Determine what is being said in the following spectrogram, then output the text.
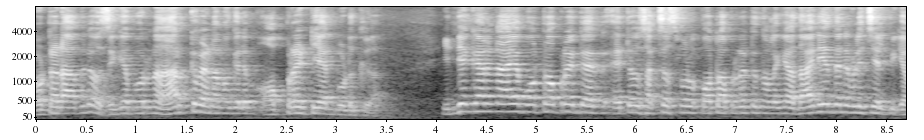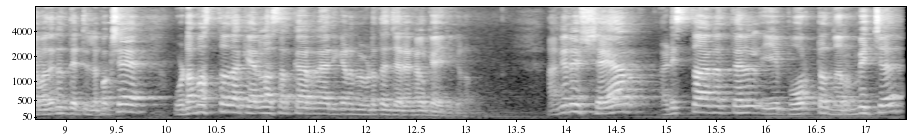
റോട്ടഡാമിനോ സിംഗപ്പൂരിനോ ആർക്ക് വേണമെങ്കിലും ഓപ്പറേറ്റ് ചെയ്യാൻ കൊടുക്കുക. ഇന്ത്യക്കാരനായ പോർട്ട് ഓപ്പറേറ്റർ ഏറ്റവും സക്സസ്ഫുൾ പോർട്ട് ഓപ്പറേറ്റർ എന്നുള്ളെങ്കിൽ അദാനിയെ തന്നെ വിളിച്ചേൽപ്പിക്കാം. അതിനും തെറ്റില്ല. പക്ഷേ ഉടമസ്ഥത കേരള സർക്കാരിനായിരിക്കണം ഇവിടുത്തെ ജനങ്ങൾക്കായിരിക്കണം. അങ്ങനെ ഷെയർ അടിസ്ഥാനത്തിൽ ഈ പോർട്ട് നിർമ്മിച്ച്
